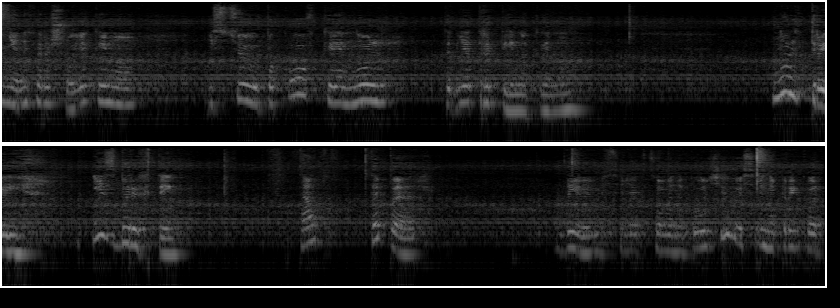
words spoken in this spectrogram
Ні, не хорошо, я кину із цієї упаковки 0. Я третину кину. 0,3. І зберегти. Так, тепер дивимося, як це в мене вийшло. І, наприклад,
